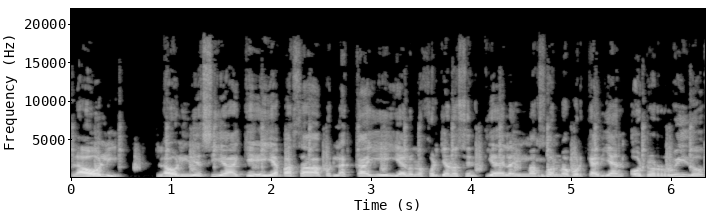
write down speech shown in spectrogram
la Oli. La Oli decía que ella pasaba por las calles y a lo mejor ya no sentía de la misma forma porque habían otros ruidos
